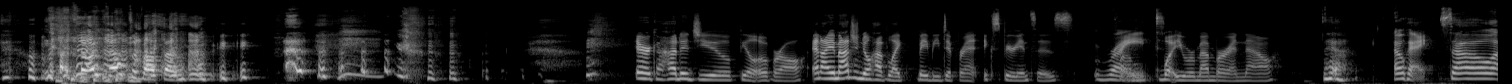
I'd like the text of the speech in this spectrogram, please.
that's how I felt about that movie. Erica, how did you feel overall? And I imagine you'll have like maybe different experiences Right. from what you remember and now. yeah. Okay, so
